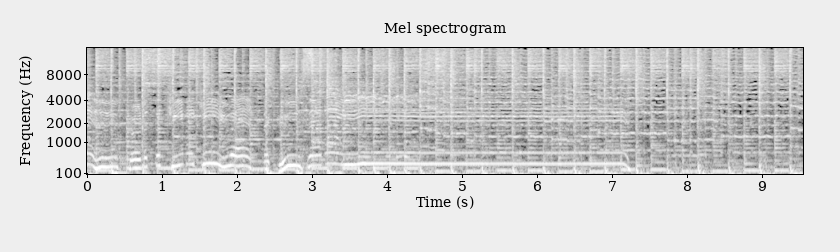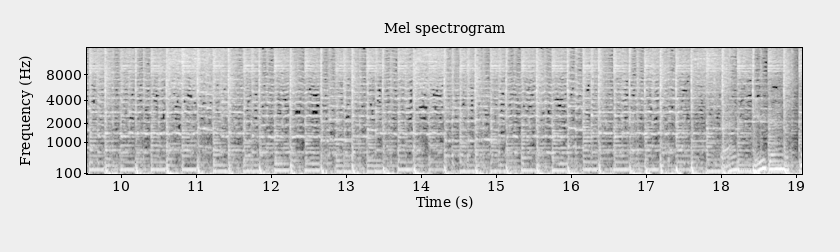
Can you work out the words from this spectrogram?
遠。この時だって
